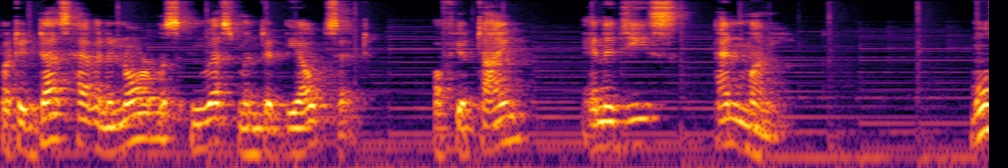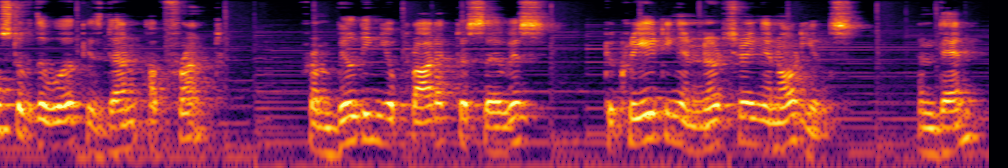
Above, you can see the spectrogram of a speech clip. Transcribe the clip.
But it does have an enormous investment at the outset of your time, energies, and money. Most of the work is done upfront, from building your product or service to creating and nurturing an audience, and then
